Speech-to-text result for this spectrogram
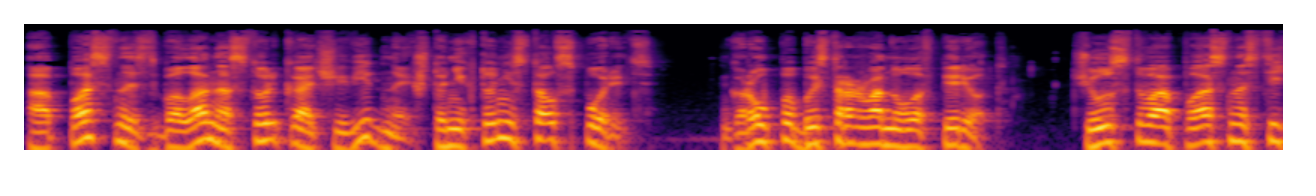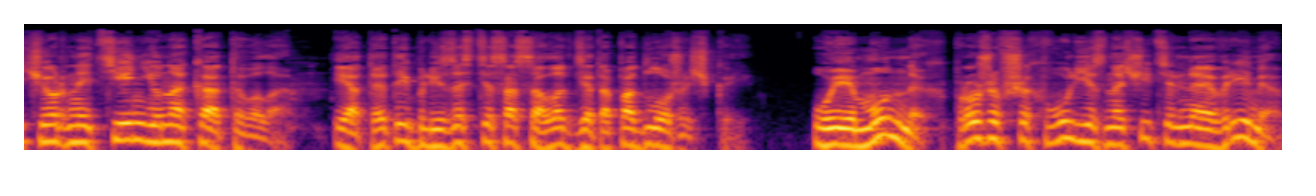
Опасность была настолько очевидной, что никто не стал спорить. Группа быстро рванула вперед. Чувство опасности черной тенью накатывало, и от этой близости сосало где-то под ложечкой. У иммунных, проживших в Улье значительное время,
